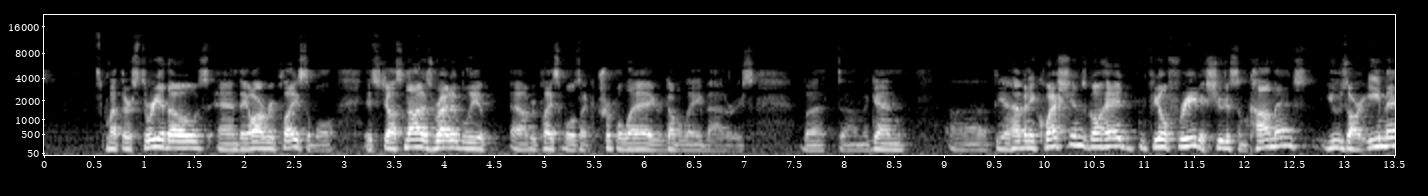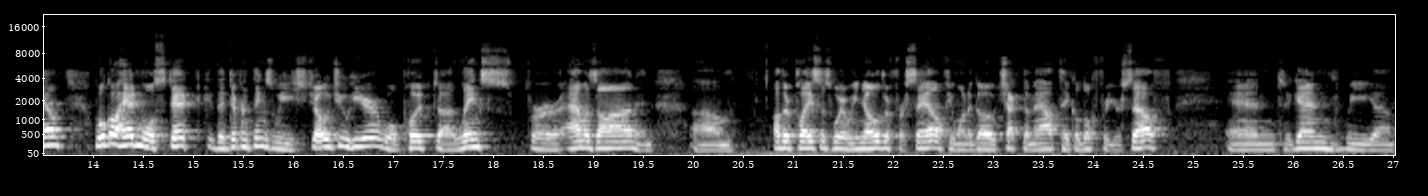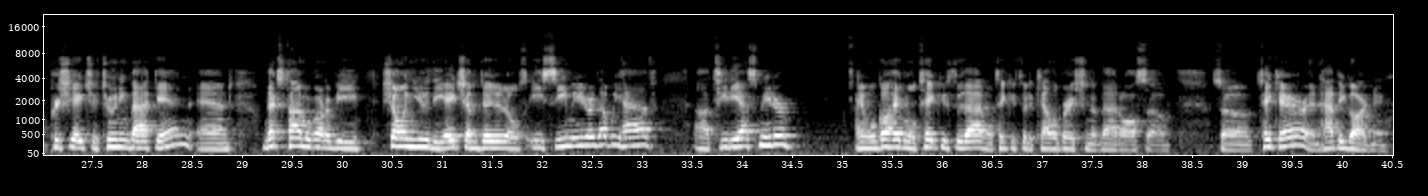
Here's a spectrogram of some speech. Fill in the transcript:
but there's three of those and they are replaceable. It's just not as readily uh, replaceable as like AAA or AA batteries. But um, again, uh, if you have any questions, go ahead and feel free to shoot us some comments. Use our email. We'll go ahead and we'll stick the different things we showed you here. We'll put uh, links for Amazon and um, other places where we know they're for sale. If you want to go check them out, take a look for yourself. And again, we uh, appreciate you tuning back in. And next time, we're going to be showing you the HM Digital's EC meter that we have, uh, TDS meter. And we'll go ahead and we'll take you through that. And we'll take you through the calibration of that also. So take care and happy gardening.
